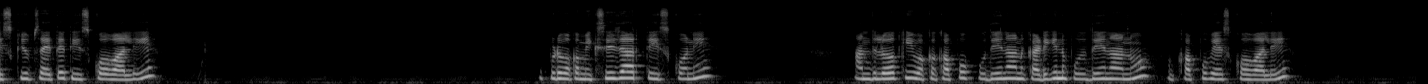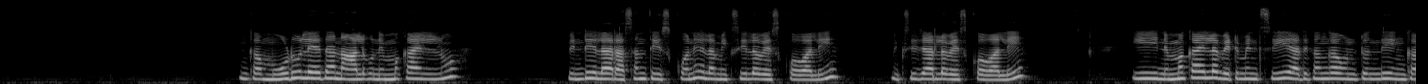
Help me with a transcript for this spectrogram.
ఐస్ క్యూబ్స్ అయితే తీసుకోవాలి. ఇప్పుడు ఒక మిక్సీ జార్ తీసుకొని అందులోకి ఒక కప్పు పుదీనాను కడిగిన పుదీనాను ఒక కప్పు వేసుకోవాలి. ఇంకా మూడు లేదా నాలుగు నిమ్మకాయలను పిండి ఇలా రసం తీసుకొని ఇలా మిక్సీలో వేసుకోవాలి. మిక్సీ జార్లో వేసుకోవాలి. ఈ నిమ్మకాయల్లో విటమిన్ సి అధికంగా ఉంటుంది ఇంకా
